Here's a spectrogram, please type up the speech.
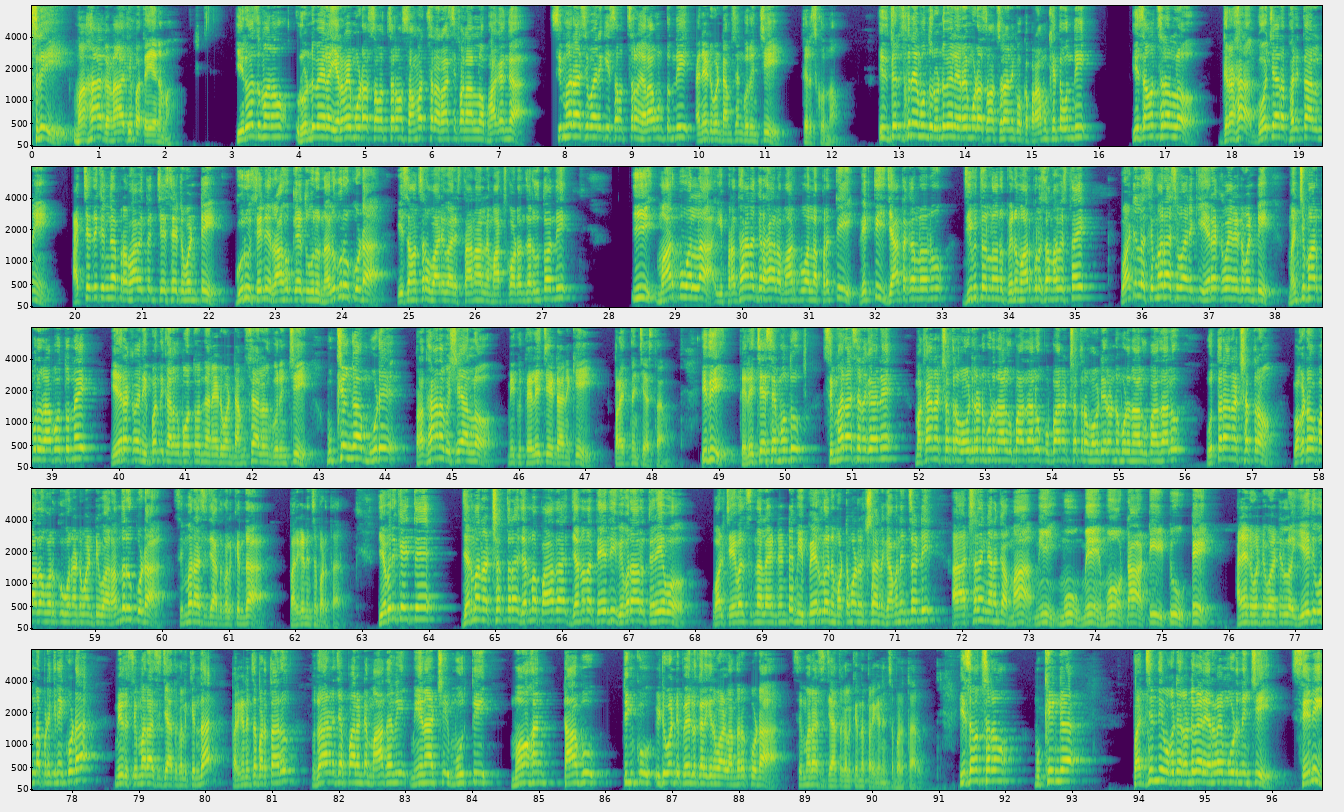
శ్రీ మహాగణాధిపతయ నమ. ఈరోజు మనం రెండు వేల ఇరవై మూడో సంవత్సరం సంవత్సర రాశి ఫలాల్లో భాగంగా సింహరాశి వారికి ఈ సంవత్సరం ఎలా ఉంటుంది అనేటువంటి అంశం గురించి తెలుసుకుందాం. ఇది తెలుసుకునే ముందు రెండు వేల ఇరవై మూడవ సంవత్సరానికి ఒక ప్రాముఖ్యత ఉంది. ఈ సంవత్సరంలో గ్రహ గోచార ఫలితాలని అత్యధికంగా ప్రభావితం చేసేటువంటి గురు శని రాహుకేతువులు నలుగురు కూడా ఈ సంవత్సరం వారి వారి స్థానాలను మార్చుకోవడం జరుగుతోంది. ఈ మార్పు వల్ల ఈ ప్రధాన గ్రహాల మార్పు వల్ల ప్రతి వ్యక్తి జాతకంలోనూ జీవితంలోనూ పెను మార్పులు సంభవిస్తాయి. వాటిల్లో సింహరాశి వారికి ఏ రకమైనటువంటి మంచి మార్పులు రాబోతున్నాయి? ఏ రకమైన ఇబ్బంది కలగబోతోంది అనేటువంటి అంశాలను గురించి ముఖ్యంగా మూడే ప్రధాన విషయాల్లో మీకు తెలియచేయడానికి ప్రయత్నం చేస్తాను. ఇది తెలియచేసే ముందు సింహరాశి అనగానే మఖా నక్షత్రం ఒకటి రెండు మూడు నాలుగు పాదాలు పుబ్బా నక్షత్రం ఒకటి రెండు మూడు నాలుగు పాదాలు ఉత్తరా నక్షత్రం ఒకటో పాదం వరకు ఉన్నటువంటి వారందరూ కూడా సింహరాశి జాతకుల కింద పరిగణించబడతారు. ఎవరికైతే జన్మ నక్షత్ర జన్మ పాద జనన తేదీ వివరాలు తెలియవో వాళ్ళు చేయవలసిందల్లా ఏంటంటే మీ పేరులోని మొట్టమొదటి అక్షరాన్ని గమనించండి. ఆ అక్షరం గనక మా మీ మూ మే మో టా టీ టూ టే అనేటువంటి వాటిల్లో ఏది ఉన్నప్పటికీ కూడా మీరు సింహరాశి జాతకుల కింద పరిగణించబడతారు. ఉదాహరణ చెప్పాలంటే మాధవి మీనాక్షి మూర్తి మోహన్ టాబు టింకు ఇటువంటి పేర్లు కలిగిన వాళ్ళందరూ కూడా సింహరాశి జాతకుల కింద పరిగణించబడతారు. ఈ సంవత్సరం ముఖ్యంగా పద్దెనిమిది ఒకటి రెండు వేల ఇరవై మూడు నుంచి శని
